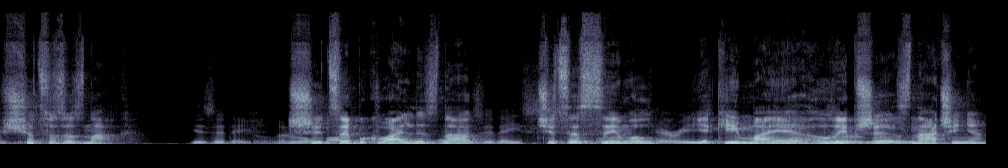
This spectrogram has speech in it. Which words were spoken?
Що це за знак? Чи це буквальний знак, чи це символ, який має глибше значення?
